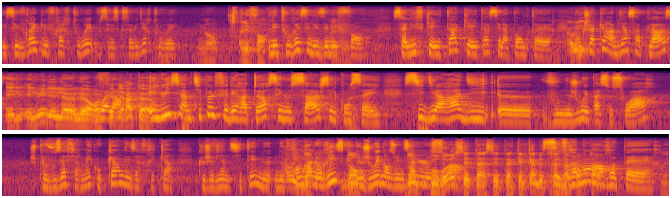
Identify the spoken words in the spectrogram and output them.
Et c'est vrai que les frères Touré, vous savez ce que ça veut dire Touré? Non. Éléphant. Les Touré, c'est les éléphants. Salif Keïta, Keïta, c'est la panthère. Ah oui. Donc chacun a bien sa place. Et, et lui, il est le- leur Voilà. fédérateur. Et lui, c'est un petit peu le fédérateur, c'est le sage, c'est le conseil. Si Diarra dit euh, vous ne jouez pas ce soir, je peux vous affirmer qu'aucun des Africains que je viens de citer ne, ne Ah oui, prendra donc- le risque donc- de jouer dans une salle le pour soir. eux, c'est un, c'est un- quelqu'un de très C'est important. vraiment un repère. Ouais.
